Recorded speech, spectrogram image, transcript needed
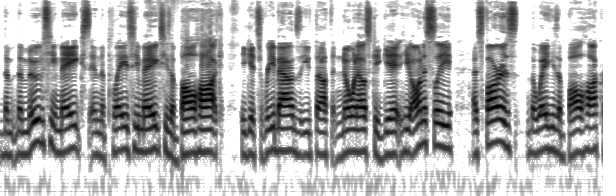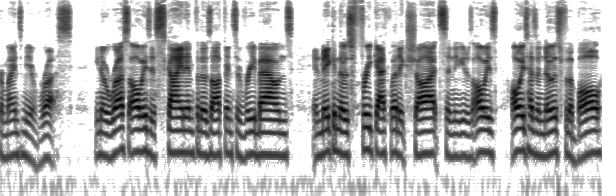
the the moves he makes and the plays he makes, he's a ball hawk. He gets rebounds that you thought that no one else could get. He honestly, as far as the way he's a ball hawk, reminds me of Russ. You know, Russ always is skying in for those offensive rebounds and making those freak athletic shots, and he was always always has a nose for the ball.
